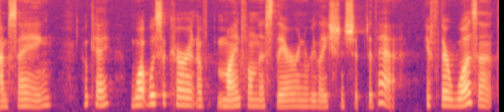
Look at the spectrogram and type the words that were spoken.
I'm saying, okay, what was the current of mindfulness there in relationship to that? If there wasn't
